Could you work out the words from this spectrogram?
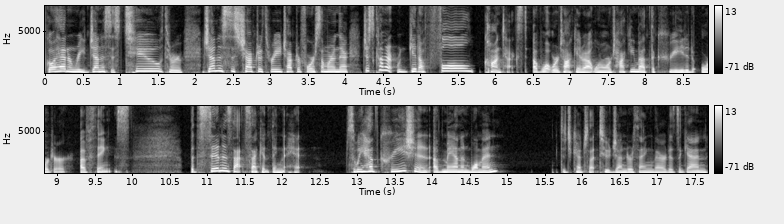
Go ahead and read Genesis 2 through Genesis chapter 3, chapter 4, somewhere in there. Just kind of get a full context of what we're talking about when we're talking about the created order of things. But sin is that second thing that hit. So we have creation of man and woman. Did you catch that two gender thing? There it is again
